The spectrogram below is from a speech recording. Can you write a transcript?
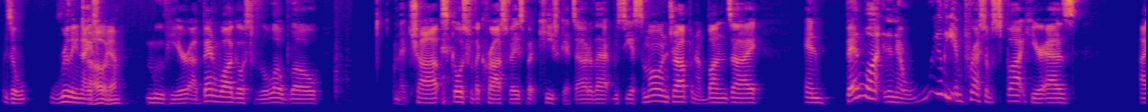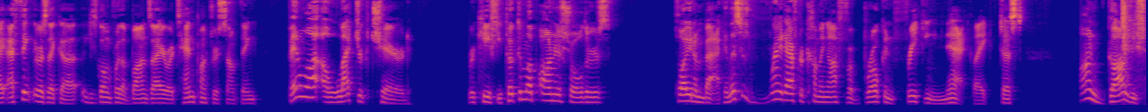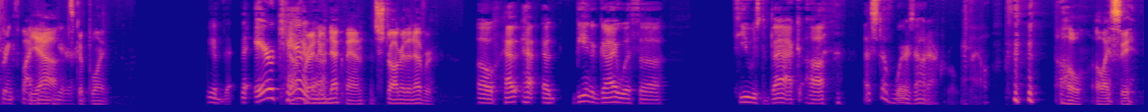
It was a really nice Oh, yeah. move here. Uh, Benoit goes for the low blow and the chops, goes for the crossface, but Keish gets out of that. We see a Samoan drop and a banzai, and Benoit in a really impressive spot here as I, I think there was like a he's going for the banzai or a ten punch or something. Benoit electric chaired Rikishi, picked him up on his shoulders, played him back, and this is right after coming off of a broken freaking neck, like just ungodly strength by yeah, him here. that's a good point. We have the, the Air Canada. brand new neck, man. It's stronger than ever. Oh, ha, ha, uh, being a guy with a fused back, uh, that stuff wears out after a while. Oh, oh, I see.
